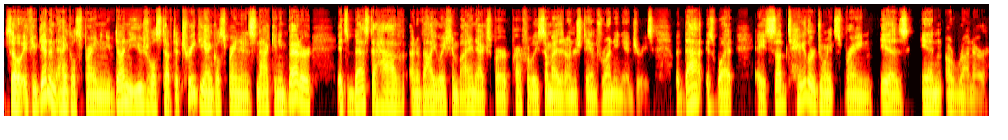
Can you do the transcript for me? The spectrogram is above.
So if you get an ankle sprain and you've done the usual stuff to treat the ankle sprain and it's not getting better, it's best to have an evaluation by an expert, preferably somebody that understands running injuries. But that is what a subtalar joint sprain is in a runner.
